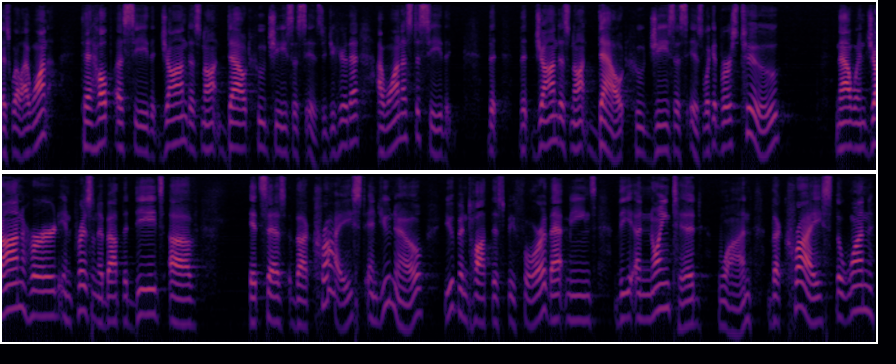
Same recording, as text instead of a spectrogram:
as well. I want to help us see that John does not doubt who Jesus is. Did you hear that? I want us to see that, that that John does not doubt who Jesus is. Look at verse 2. Now, when John heard in prison about the deeds of, it says, the Christ, and you know, you've been taught this before, that means the anointed one, the Christ, the one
